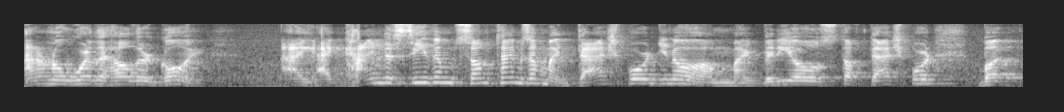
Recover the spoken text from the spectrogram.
I don't know where the hell they're going. I, I kind of see them sometimes on my dashboard, you know, on my video stuff dashboard, but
